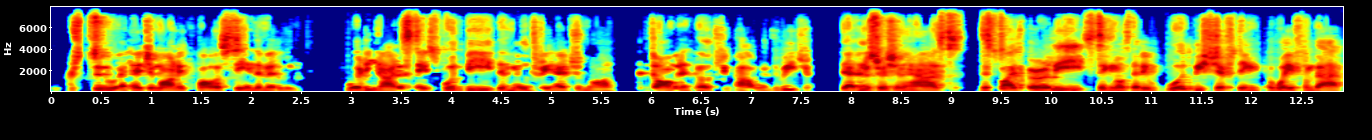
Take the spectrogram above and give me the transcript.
to pursue a hegemonic policy in the Middle East, where the United States would be the military hegemon, the dominant military power in the region. The administration has, despite early signals that it would be shifting away from that,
